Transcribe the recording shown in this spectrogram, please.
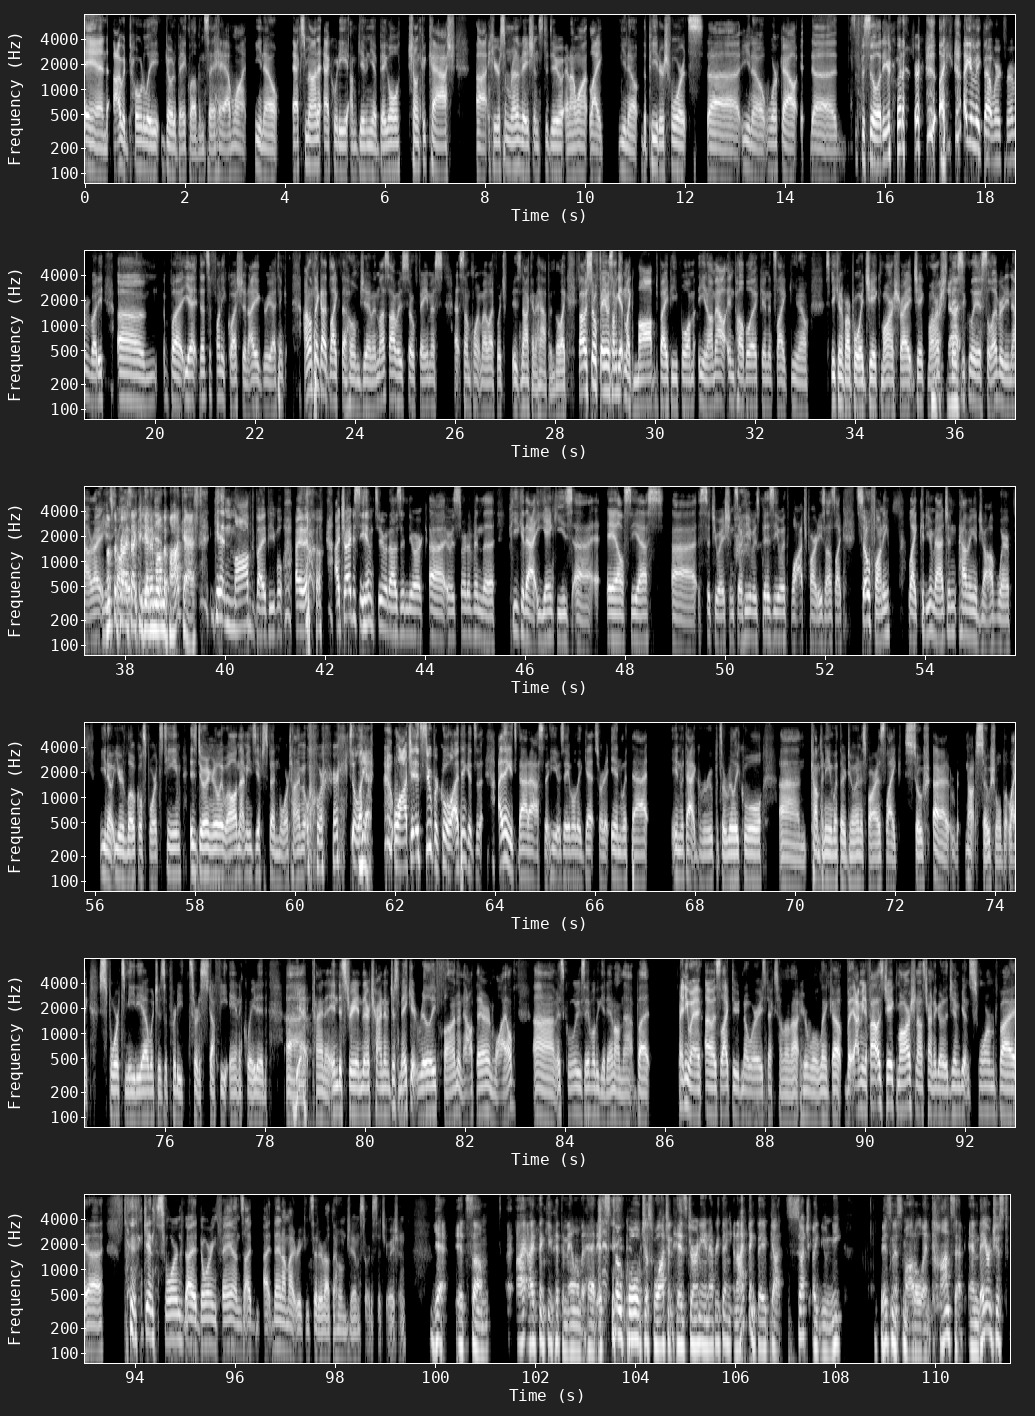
and I would totally go to Bay Club and say, Hey, I want, you know, X amount of equity. I'm giving you a big old chunk of cash. Uh, here's some renovations to do. And I want like you know the Peter Schwartz uh, you know workout uh, facility or whatever. like I can make that work for everybody. Um, but yeah, that's a funny question. I agree. I think I don't think I'd like the home gym unless I was so famous at some point in my life, which is not going to happen. But like if I was so famous, I'm getting like mobbed by people. I'm you know I'm out in public and it's like you know speaking of our boy Jake Marsh, right? Jake oh Marsh, oh basically a celebrity now, right? He's I'm surprised I could get him on the podcast. Getting mobbed by people. I know. I tried to see him too when I was in New York. Uh, it was sort of in the peak of that Yankees uh, ALCS uh, situation. So he was busy with watch parties. I was like, so funny. Like, could you imagine having a job where, you know, your local sports team is doing really well, and that means you have to spend more time at work to like yeah. watch it. It's super cool. I think it's, I think it's badass that he was able to get sort of in with that in with that group. It's a really cool um, company what they're doing as far as like social, uh, not social, but like sports media, which is a pretty sort of stuffy, antiquated uh, yeah. kind of industry, and they're trying to just make it really fun and out there and wild. Um, it's cool he was able to get in on that, but anyway, I was like, dude, no worries. Next time I'm out here, we'll link up. But I mean, if I was Jake Marsh and I was trying to go to the gym, getting swarmed by uh, getting swarmed by adoring fans, I'd, I then I might reconsider about the home gym sort of situation. Yeah, it's um, I, I think you hit the nail on the head. It's so cool just watching his journey and everything. And I think they've got such a unique business model and concept, and they are just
